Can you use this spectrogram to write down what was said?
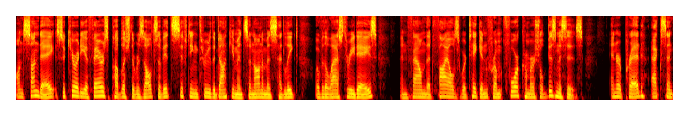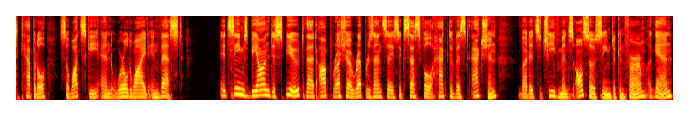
On Sunday, Security Affairs published the results of its sifting through the documents Anonymous had leaked over the last three days and found that files were taken from four commercial businesses Enerpred, Accent Capital, Sawatsky, and Worldwide Invest. It seems beyond dispute that Op Russia represents a successful hacktivist action, but its achievements also seem to confirm, again,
